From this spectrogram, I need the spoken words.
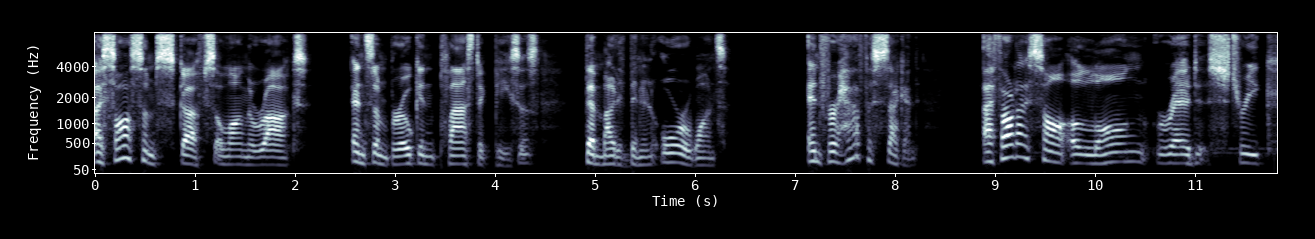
I saw some scuffs along the rocks and some broken plastic pieces that might have been an oar once. And for half a second, I thought I saw a long red streak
